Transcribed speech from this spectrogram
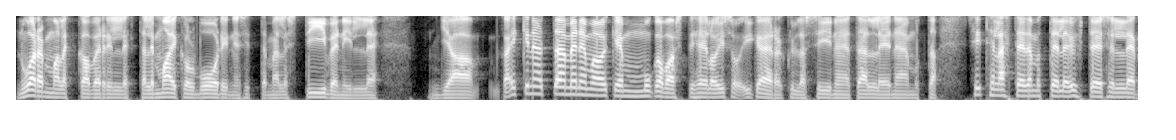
nuoremmalle kaverille, tälle Michael Wardin esittämälle Stevenille, ja kaikki näyttää menemään oikein mukavasti, heillä on iso ikäero kyllä siinä ja tälleen näin, mutta sitten he lähtee tämmöiselle yhteiselle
